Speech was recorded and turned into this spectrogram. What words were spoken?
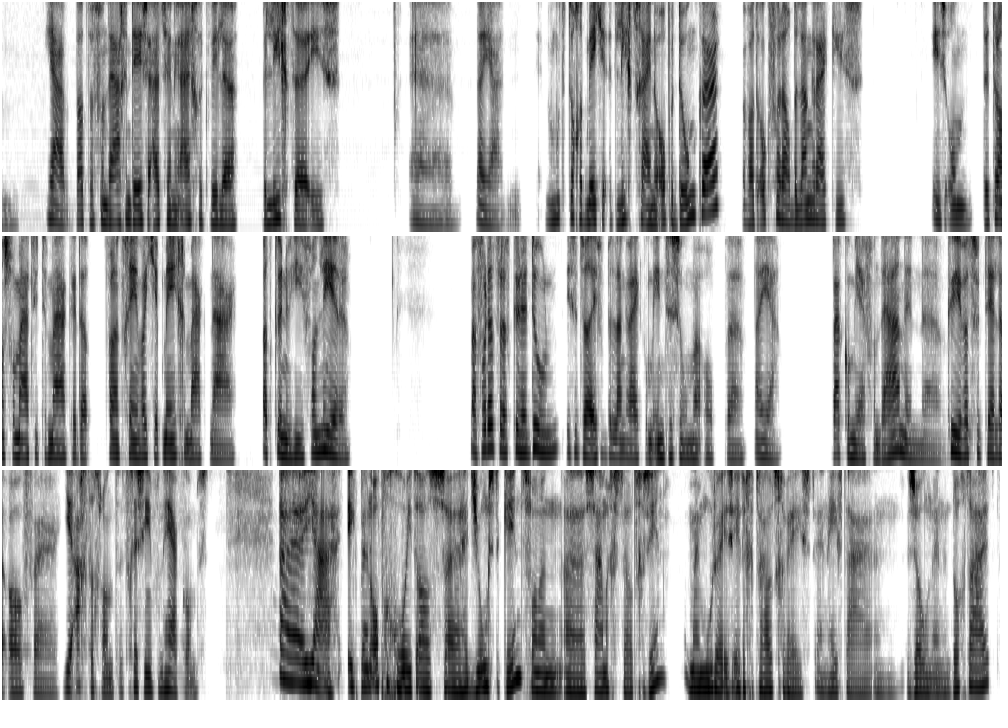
ja, wat we vandaag in deze uitzending eigenlijk willen belichten is, eh, nou ja, we moeten toch een beetje het licht schijnen op het donker. Maar wat ook vooral belangrijk is, is om de transformatie te maken dat, van hetgeen wat je hebt meegemaakt naar wat kunnen we hiervan leren. Maar voordat we dat kunnen doen, is het wel even belangrijk om in te zoomen op, eh, nou ja, waar kom jij vandaan? En eh, kun je wat vertellen over je achtergrond, het gezin van herkomst? Eh, ja, ik ben opgegroeid als het jongste kind van een samengesteld gezin. Mijn moeder is eerder getrouwd geweest en heeft daar een zoon en een dochter uit.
